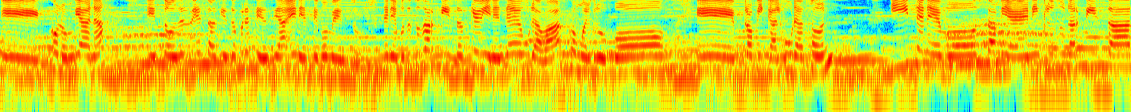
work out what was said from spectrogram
eh, colombiana, entonces está haciendo presencia en este momento. Tenemos otros artistas que vienen de Urabá, como el grupo eh, Tropical Urazón, y tenemos también incluso un artista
